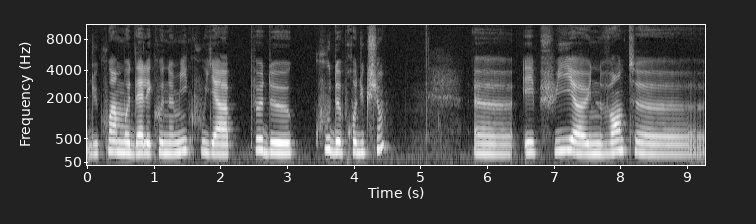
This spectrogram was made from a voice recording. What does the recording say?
du coup un modèle économique où il y a peu de coût de production. Euh, et puis euh, une vente euh,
